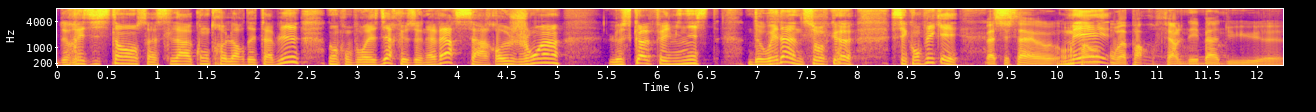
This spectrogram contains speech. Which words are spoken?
de résistance à cela contre l'ordre établi. Donc on pourrait se dire que The Nevers, ça rejoint le scope féministe de Whedon, sauf que c'est compliqué. Bah, c'est ça. euh, enfin, Mais- on va pas refaire le débat du. euh,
